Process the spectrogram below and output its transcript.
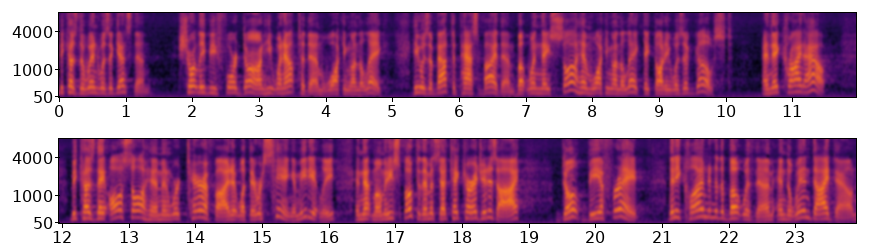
because the wind was against them. Shortly before dawn, he went out to them walking on the lake. He was about to pass by them, but when they saw him walking on the lake, they thought he was a ghost. And they cried out because they all saw him and were terrified at what they were seeing. Immediately, in that moment, he spoke to them and said, Take courage, it is I. Don't be afraid. Then he climbed into the boat with them, and the wind died down.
